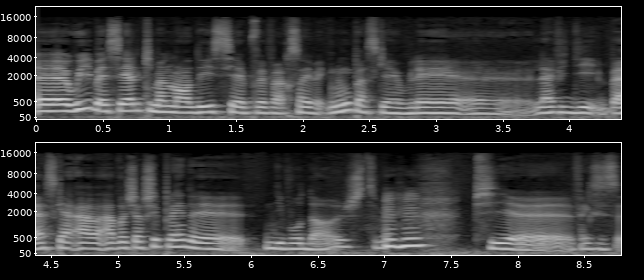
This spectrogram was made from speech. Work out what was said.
Euh, oui, ben c'est elle qui m'a demandé si elle pouvait faire ça avec nous parce qu'elle voulait euh, la vidéo. Parce qu'elle elle va chercher plein de niveaux d'âge, si tu veux. Mhm. Puis, euh, fait que c'est ça.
